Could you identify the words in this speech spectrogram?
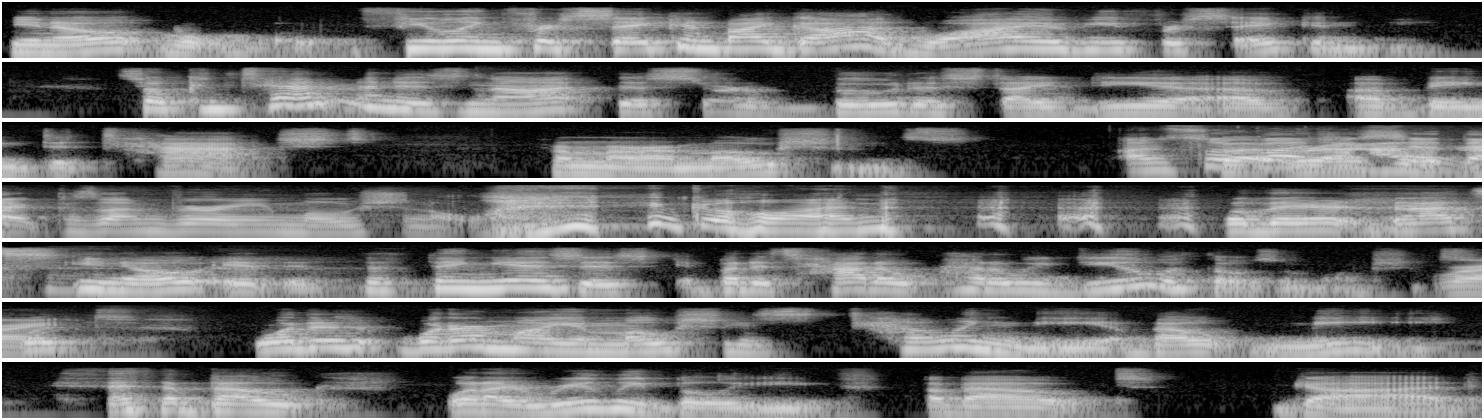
you know, feeling forsaken by God. Why have you forsaken me? So contentment is not this sort of Buddhist idea of, of being detached from our emotions. I'm so glad rather, you said that because I'm very emotional. Go on. well, there. That's you know. It, the thing is, is but it's how do how do we deal with those emotions? Right. What, what is what are my emotions telling me about me and about what I really believe about God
